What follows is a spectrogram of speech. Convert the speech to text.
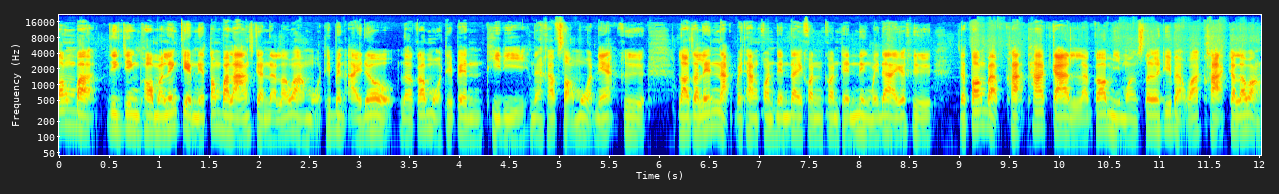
ต้องจริง ๆ พอมาเล่นเกมเนี้ยต้องบาลานซ์กันนะระหว่างโหมดที่เป็นไอดอลแล้วก็โหมดที่เป็น TD นะครับสองโหมดเนี้ยคือเราจะเล่นหนักไปทางคอนเทนต์ใดคอนเทนต์หนึ่งไม่ได้ก็คือ จะต้องแบบคละธาตุกัน แล้วก็มีมอนสเตอร์ที่แบบว่าคละกันระหว่าง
